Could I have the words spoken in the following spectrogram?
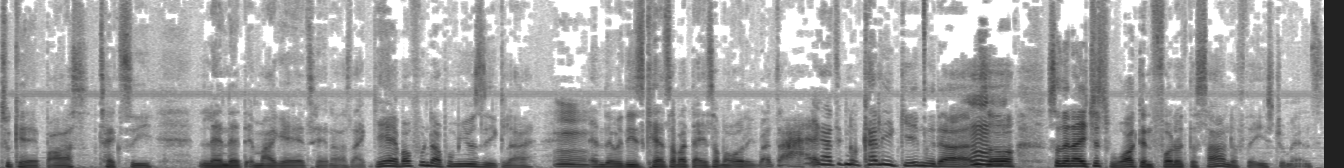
took a bus, taxi, landed in Market, and I was like, yeah, bafunda pho music la. Mm. And there were these cats about dice on my orange, but I think no So so then I just walked and followed the sound of the instruments.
